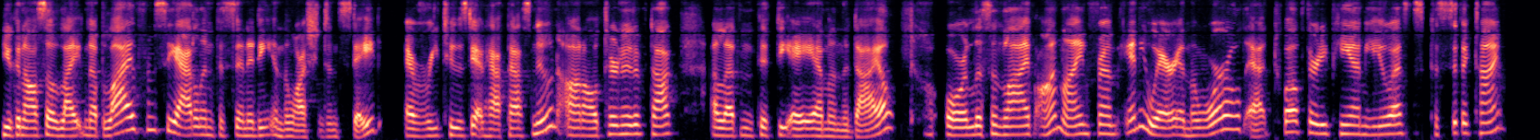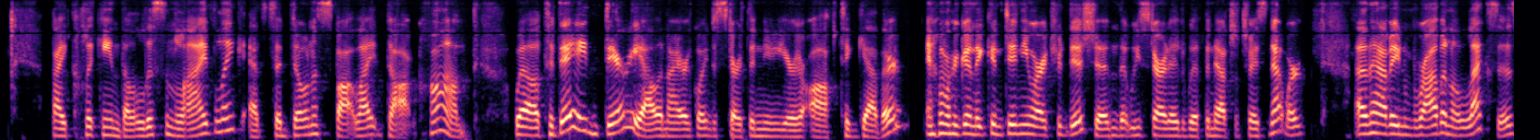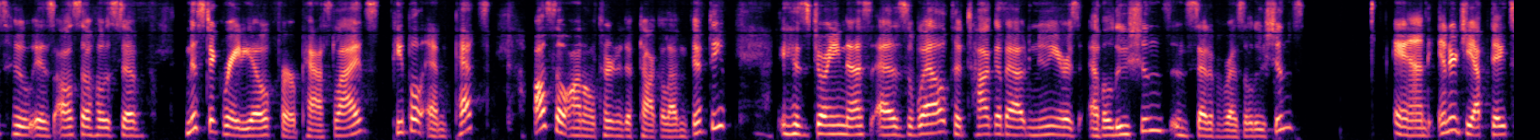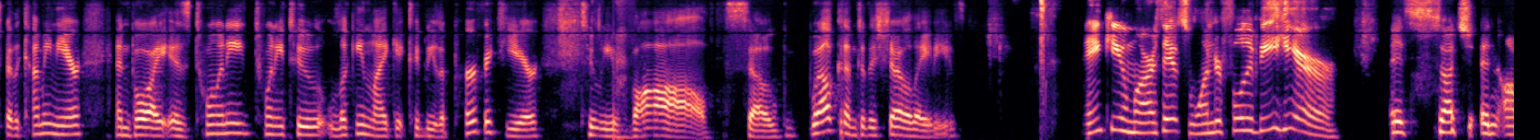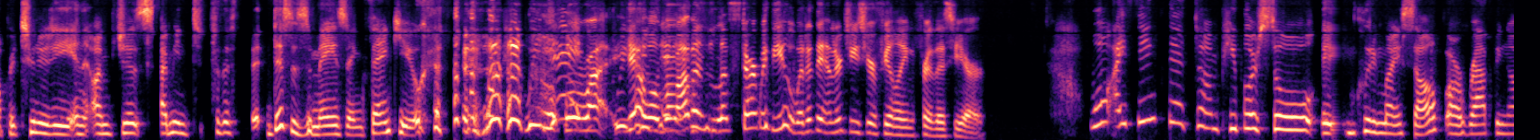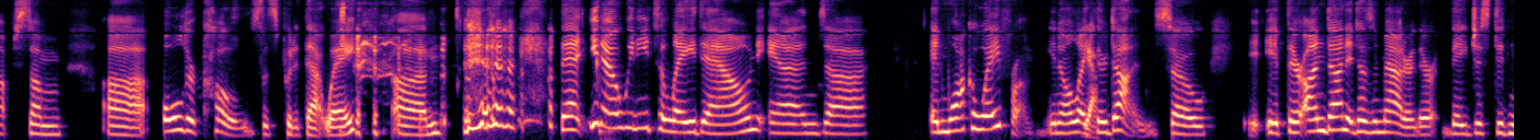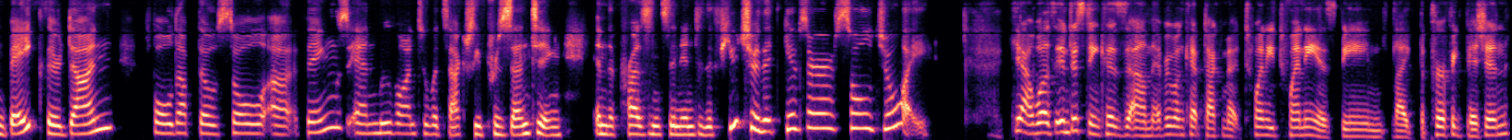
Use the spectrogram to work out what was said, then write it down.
You can also lighten up live from Seattle and vicinity in the Washington state every Tuesday at half past noon on Alternative Talk, 11:50 a.m. on the dial, or listen live online from anywhere in the world at 12:30 p.m. U.S. Pacific Time by clicking the Listen Live link at sedonaspotlight.com. Well, today, Darielle and I are going to start the new year off together. And we're going to continue our tradition that we started with the Natural Choice Network of having Robin Alexis, who is also host of Mystic Radio for Past Lives, People and Pets, also on Alternative Talk 1150, is joining us as well to talk about New Year's evolutions instead of resolutions and energy updates for the coming year. And boy, is 2022 looking like it could be the perfect year to evolve. So, welcome to the show, ladies. Thank you, Martha. It's wonderful to be here it's such an opportunity and i'm just i mean for the this is amazing. Thank you. We did. Well, we, yeah we well did. robin let's start with you. What are the energies you're feeling for this year? Well i think that um, people are still including myself are wrapping up some uh, older codes let's put it that way. Um, that you know we need to lay down and uh, and walk away from you know like yeah. they're done. So if they're undone it doesn't matter. They're they just didn't bake they're done fold up those soul uh, things and move on to what's actually presenting in the presence and into the future that gives our soul joy. Yeah well it's interesting because um, everyone kept talking about 2020 as being like the perfect vision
